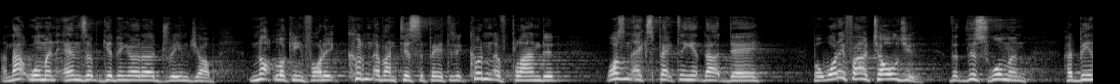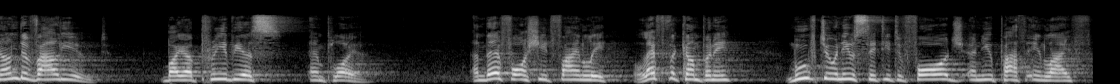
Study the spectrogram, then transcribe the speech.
and that woman ends up giving her her dream job not looking for it, couldn't have anticipated it, couldn't have planned it, wasn't expecting it that day. But what if I told you that this woman had been undervalued by her previous employer? And therefore, she'd finally left the company, moved to a new city to forge a new path in life,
